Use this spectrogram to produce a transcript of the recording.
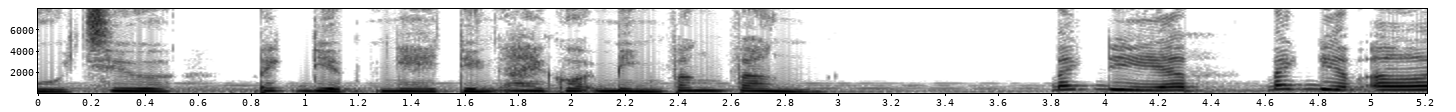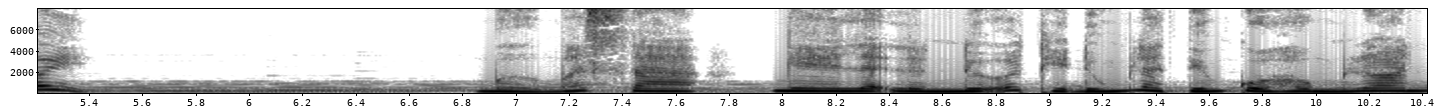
ngủ trưa, Bách Điệp nghe tiếng ai gọi mình văng vẳng. Bách Điệp, Bách Điệp ơi! Mở mắt ra, nghe lại lần nữa thì đúng là tiếng của Hồng Loan.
